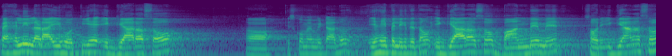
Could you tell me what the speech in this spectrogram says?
पहली लड़ाई होती है 1100 आ, इसको मैं मिटा दूँ यहीं पे लिख देता हूँ ग्यारह में सॉरी, ग्यारह सौ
